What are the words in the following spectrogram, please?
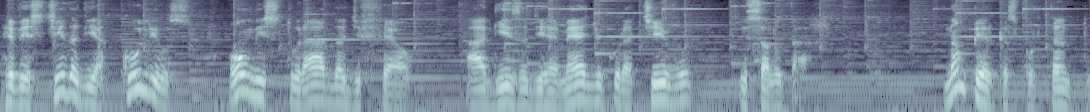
revestida de acúleos, ou misturada de fel, à guisa de remédio curativo e salutar. Não percas, portanto,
